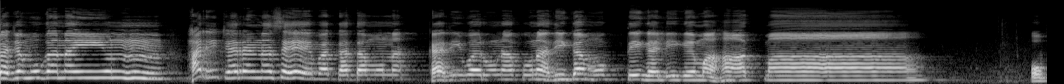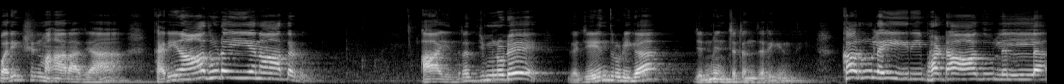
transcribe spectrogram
గజముగనయ్యున్ హరిచరణ సేవకతమున కరివరుణకునధిక ముక్తి గలిగే మహాత్మా. ఓ పరీక్షన్ మహారాజా కరినాథుడయ్యనాథడు. ఆ ఇంద్రద్యుమ్నుడే గజేంద్రుడిగా జన్మించటం జరిగింది. కరులైరి భటాదులెల్ల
